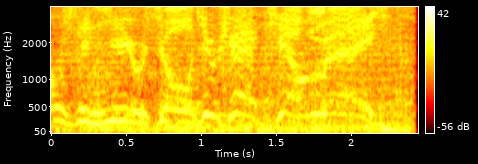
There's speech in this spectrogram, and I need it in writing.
thousand years old, you can't kill me!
